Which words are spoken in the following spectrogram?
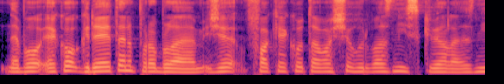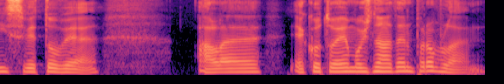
Nebo jako kde je ten problém, že fakt jako ta vaše hudba zní skvěle, zní světově, ale jako to je možná ten problém.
